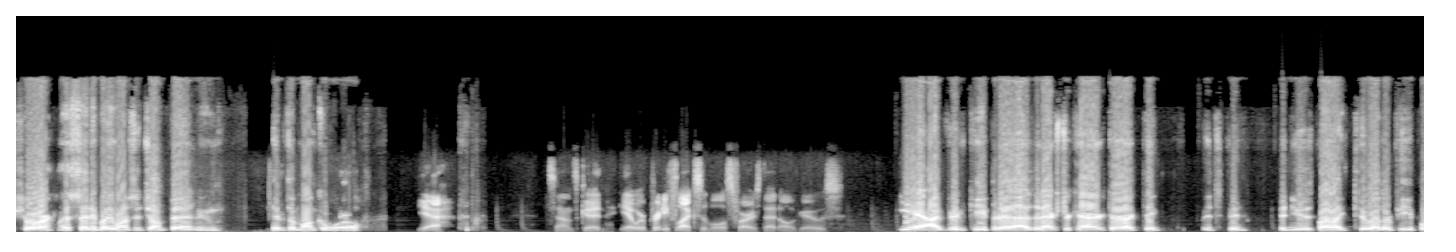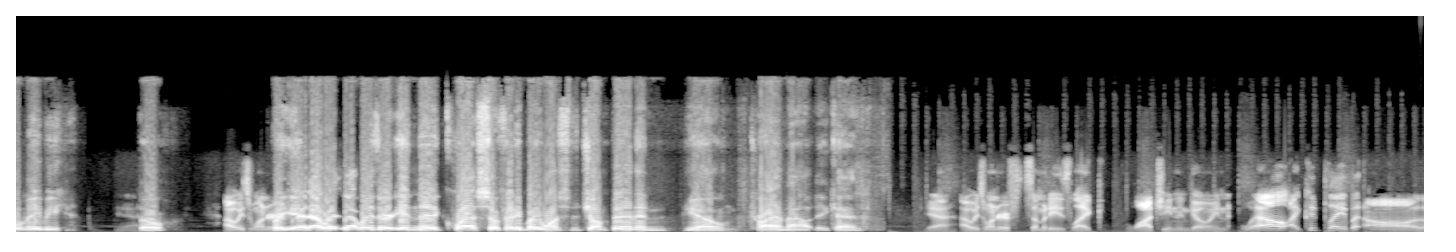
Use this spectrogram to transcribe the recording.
Sure, unless anybody wants to jump in and give the monk a whirl. Yeah. Sounds good. Yeah, we're pretty flexible as far as that all goes. Yeah, I've been keeping it as an extra character. I think it's been been used by like two other people, maybe. Yeah. So, I always wonder. but yeah, that way that way they're in the quest. So if anybody wants to jump in and you know try them out, they can. Yeah, I always wonder if somebody's like watching and going, "Well, I could play, but oh,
